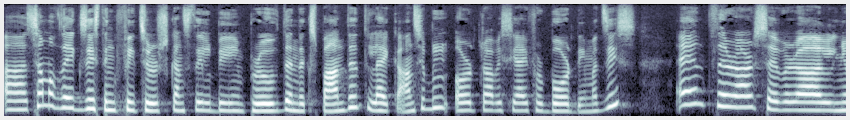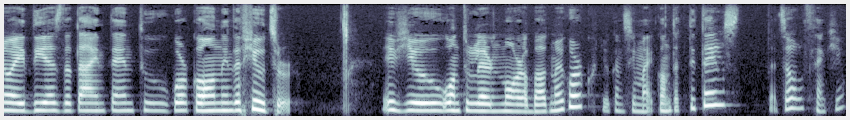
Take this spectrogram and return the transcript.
Uh, some of the existing features can still be improved and expanded, like Ansible or Travis CI for board images. And there are several new ideas that I intend to work on in the future. If you want to learn more about my work, you can see my contact details. That's all. Thank you.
